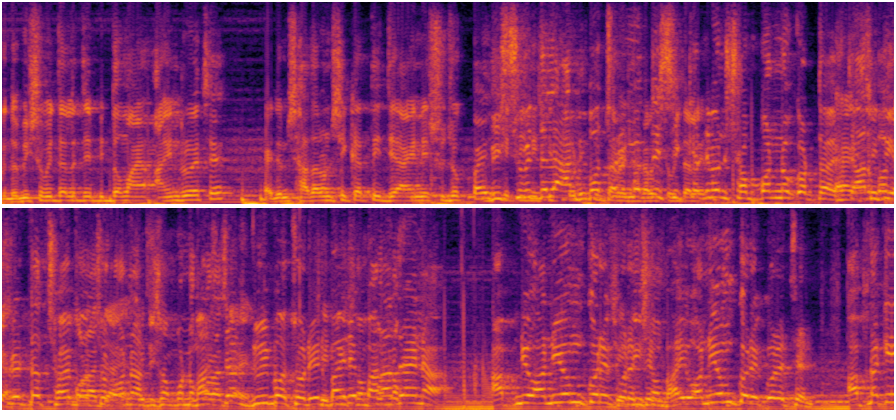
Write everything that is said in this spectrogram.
কিন্তু বিশ্ববিদ্যালয়ে যে বিদ্যমান আইন রয়েছে একজন সাধারণ শিক্ষার্থী যে আইনের সুযোগ পায় বিশ্ববিদ্যালয়ে আট বছরের মধ্যে শিক্ষা জীবন সম্পন্ন করতে হয় হ্যাঁ, চার ছয় বছর অনার্স সম্পন্ন করা যায়। দুই বছর এর বাইরে পারা যায় না আপনি অনিয়ম করে করেছেন ভাই অনিয়ম করে করেছেন আপনাকে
